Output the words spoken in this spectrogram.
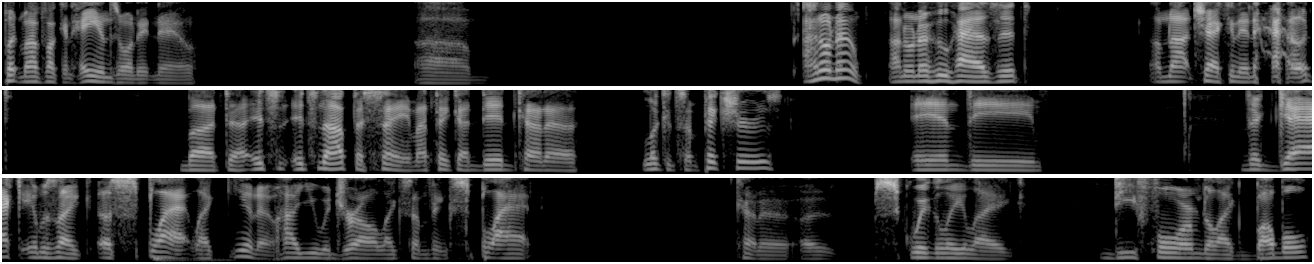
put my fucking hands on it now. Um, I don't know. I don't know who has it. I'm not checking it out. But uh, it's it's not the same. I think I did kind of look at some pictures and the the Gak it was like a splat like you know how you would draw like something splat kind of a squiggly like deformed like bubble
